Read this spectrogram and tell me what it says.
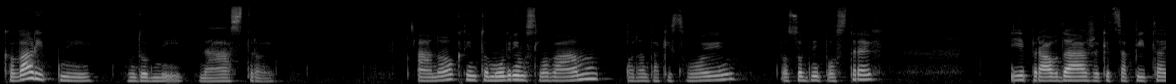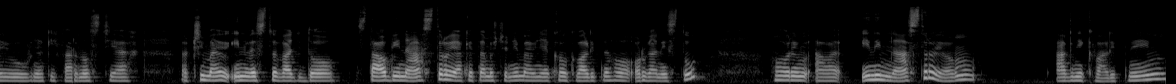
kvalitný hudobný nástroj. Áno, k týmto múdrym slovám podám taký svoj osobný postreh. Je pravda, že keď sa pýtajú v nejakých farnostiach, či majú investovať do stavby nástroja, keď tam ešte nemajú nejakého kvalitného organistu, hovorím, ale iným nástrojom, ak nekvalitným,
